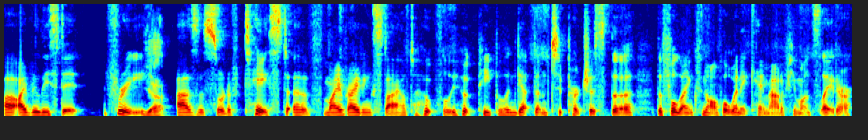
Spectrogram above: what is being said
Uh, I released it free Yeah. as a sort of taste of my writing style to hopefully hook people and get them to purchase the the full length novel when it came out a few months later.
